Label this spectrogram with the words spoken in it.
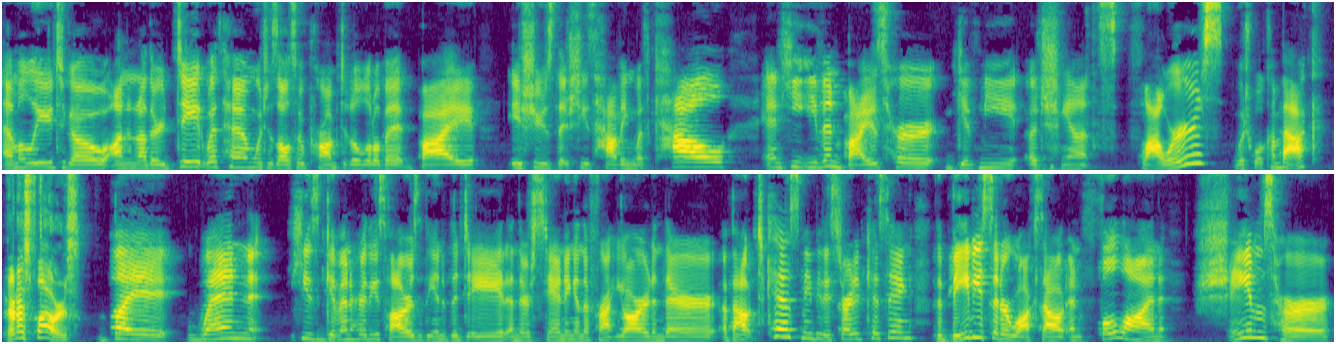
Emily to go on another date with him, which is also prompted a little bit by issues that she's having with Cal. And he even buys her Give Me a Chance flowers, which will come back. They're nice flowers. But when he's given her these flowers at the end of the date and they're standing in the front yard and they're about to kiss, maybe they started kissing, the babysitter walks out and full on shames her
